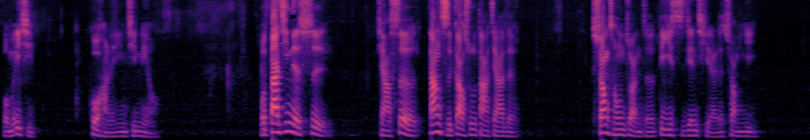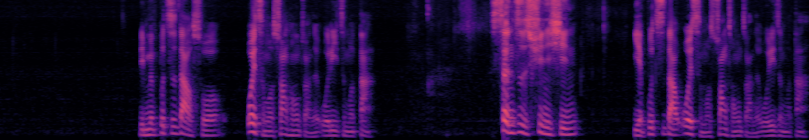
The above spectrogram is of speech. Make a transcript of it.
我们一起过好了迎金牛。我担心的是，假设当时告诉大家的。双重转折第一时间起来的创意，你们不知道说为什么双重转折威力这么大，甚至讯心也不知道为什么双重转折威力这么大，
